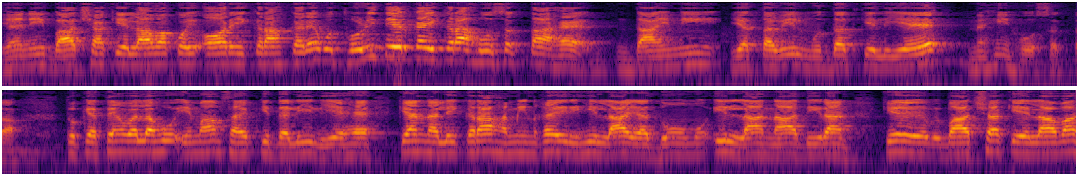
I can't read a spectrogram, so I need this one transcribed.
यानी बादशाह के अलावा कोई और इकराह करे, वो थोड़ी देर का इकराह हो सकता है। दायमी या तवील मुद्दत के लिए नहीं हो सकता। तो कहते हैं, वल्लहू इमाम साहब की दलील यह है कि नलिकरा हमीन गैर ही ला या दोम इल्ला नादिरन के बादशाह के अलावा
